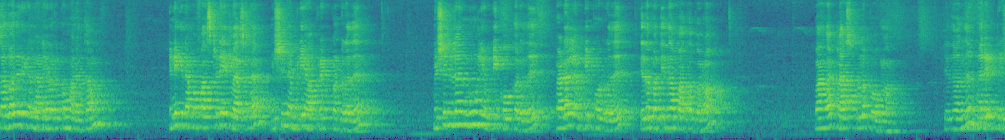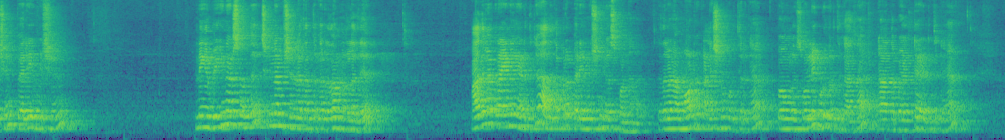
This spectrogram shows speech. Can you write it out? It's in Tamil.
சகோதரிகள் அனைவருக்கும் வணக்கம். இன்னைக்கு நம்ம ஃபர்ஸ்ட் டே கிளாஸில் மிஷின் எப்படி ஆப்ரேட் பண்ணுறது மிஷினில் நூல் எப்படி கோக்கிறது கடல் எப்படி போடுறது இதை பற்றி தான் பார்க்க போகிறோம் வாங்க கிளாஸ்க்குள்ளே போகலாம். இது வந்து மெரிட் மிஷின் பெரிய மிஷின் நீங்கள் பிகினர்ஸ் வந்து சின்ன மிஷினில் கற்றுக்கிறது தான் நல்லது. அதில் ட்ரைனிங் எடுத்துகிட்டு அதுக்கப்புறம் பெரிய மிஷின் யூஸ் பண்ணுங்கள் இதில் நான் மோட்டர் கனெக்ஷன் கொடுத்துருக்கேன். இப்போ உங்களுக்கு சொல்லி கொடுக்குறதுக்காக நான் அந்த பெல்ட்டை எடுத்துட்டேன்.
